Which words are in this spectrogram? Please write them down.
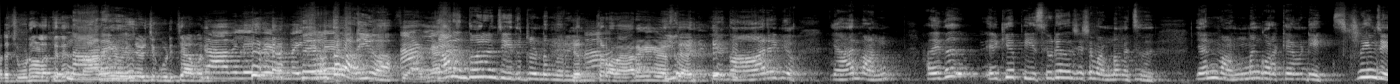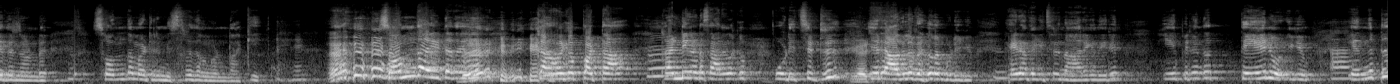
മറ്റേ ചൂടുവെള്ളത്തിൽ നാരങ്ങ ഒഴിഞ്ഞൊഴിച്ച് കുടിച്ചാൽ മതി. രാവിലെ വെള്ളം പറയുവാ ഞാൻ എന്തോരം ചെയ്തിട്ടുണ്ടെന്ന് അറിയോ? എത്ര നാരങ്ങ അയ്യോ, നാരങ്ങയോ? ഞാൻ വൺ അതായത് എനിക്ക് പി സി ഡി വന്നതിന് ശേഷം വണ്ണം വെച്ചത്. ഞാൻ വണ്ണം കുറയ്ക്കാൻ വേണ്ടി എക്സ്ട്രീം ചെയ്തിട്ടുണ്ട്. സ്വന്തമായിട്ടൊരു മിശ്രിതം ഉണ്ടാക്കി. സ്വന്തമായിട്ട് അതായത് കറുകപ്പട്ട കണ്ണി കണ്ട സാധനങ്ങളൊക്കെ പൊടിച്ചിട്ട് ഞാൻ രാവിലെ വെള്ളം കുടിക്കും. അതിനകത്തേക്ക് ഇച്ചിരി നാരങ്ങ നീര് ഈ പിന്നെ എന്താ തേൻ ഒഴിക്കും എന്നിട്ട്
